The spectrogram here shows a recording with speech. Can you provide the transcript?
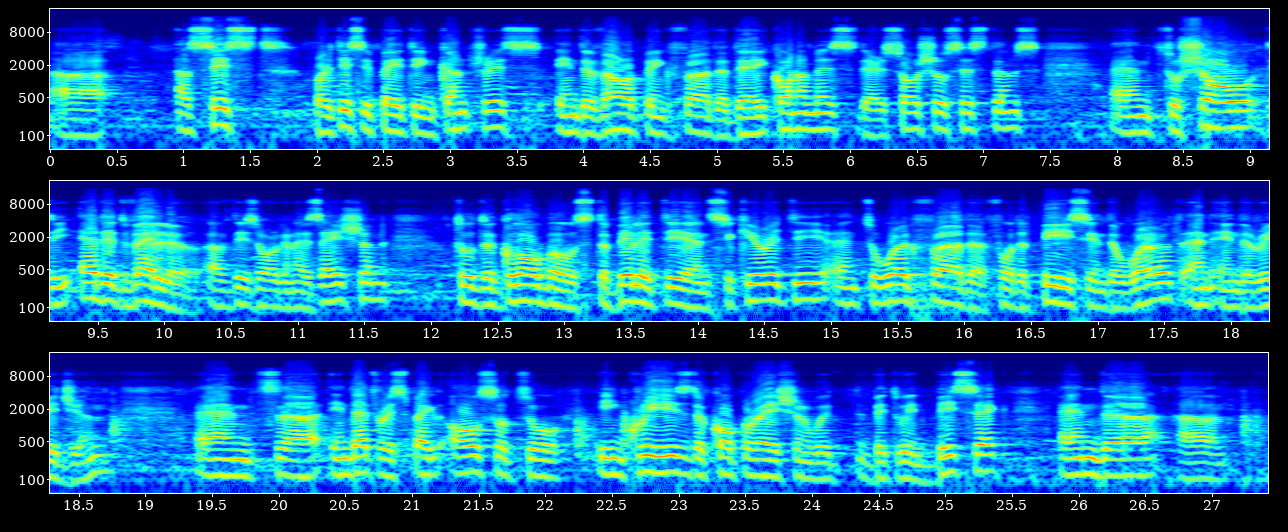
uh, assist participating countries in developing further their economies, their social systems, and to show the added value of this organization to the global stability and security and to work further for the peace in the world and in the region. And uh, in that respect, also to increase the cooperation with, between BSEC and, uh, uh,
